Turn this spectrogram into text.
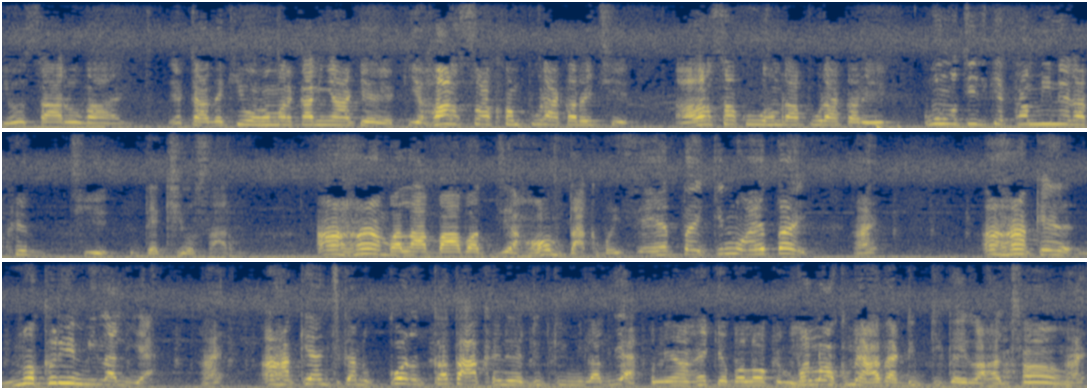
यो सारू भाई एकटा देखियो हमर कनिया के कि हर शौख हम पूरा करे छियै आ हर शौख उ हमरा पूरा करे कोनो चीज़ के कमी नहि रखे छियै। देखियौ सारू अहाँ वाला बाबत जे हम ताकबै से हेतै कि नहि हेतै? आँय अहाँके नौकरी मिलल यऽ। आँय अहाँके अंचकन कोन कतऽ अखन ड्यूटी मिलल यऽ? अपने अहें के ब्लॉक में ब्लॉक में आबे ड्यूटी करि रहल छी। आँय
